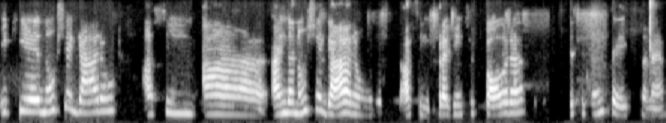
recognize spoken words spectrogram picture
e que não chegaram assim a, ainda não chegaram assim para gente fora desse contexto, né?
